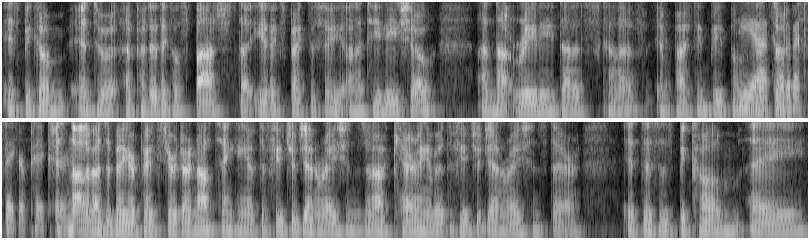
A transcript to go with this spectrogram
it's become into a, political spat that you'd expect to see on a TV show and not really that it's kind of impacting people. Yeah, That's it's not a- about the bigger picture. It's not about the bigger picture. They're not thinking of the future generations. They're not caring about the future generations. There, it this has become a,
